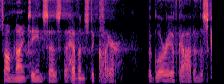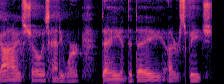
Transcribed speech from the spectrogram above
Psalm 19 says, The heavens declare the glory of God, and the skies show his handiwork. Day and day utter speech,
